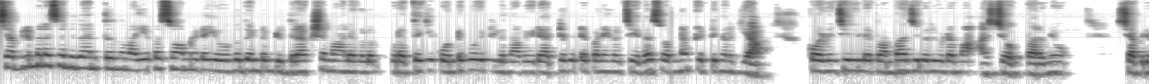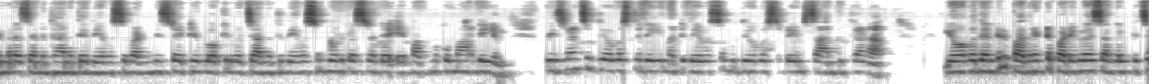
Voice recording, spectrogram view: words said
ശബരിമല സന്നിധാനത്ത് നിന്നും അയ്യപ്പസ്വാമിയുടെ യോഗദണ്ഡും രുദ്രാക്ഷമാലകളും പുറത്തേക്ക് കൊണ്ടുപോയിട്ടില്ലെന്ന് അവയുടെ അറ്റകുറ്റപ്പണികൾ ചെയ്ത് സ്വർണം കെട്ടി നൽകിയ കോഴഞ്ചേരിയിലെ പമ്പ ജ്വല്ലറി ഉടമ അശോക് പറഞ്ഞു. ശബരിമല സന്നിധാനത്തെ ദേവസ്വം അഡ്മിനിസ്ട്രേറ്റീവ് ബ്ലോക്കിൽ വെച്ച് അന്നത്തെ ദേവസ്വം ബോർഡ് പ്രസിഡന്റ് എ പത്മകുമാറിന്റെയും വിജിലൻസ് ഉദ്യോഗസ്ഥന്റെയും മറ്റ് ദേവസ്വം ഉദ്യോഗസ്ഥരുടെയും സാന്നിധ്യത്തിലാണ് യോഗദണ്ഡിൽ പതിനെട്ട് പടികളെ സങ്കല്പിച്ച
